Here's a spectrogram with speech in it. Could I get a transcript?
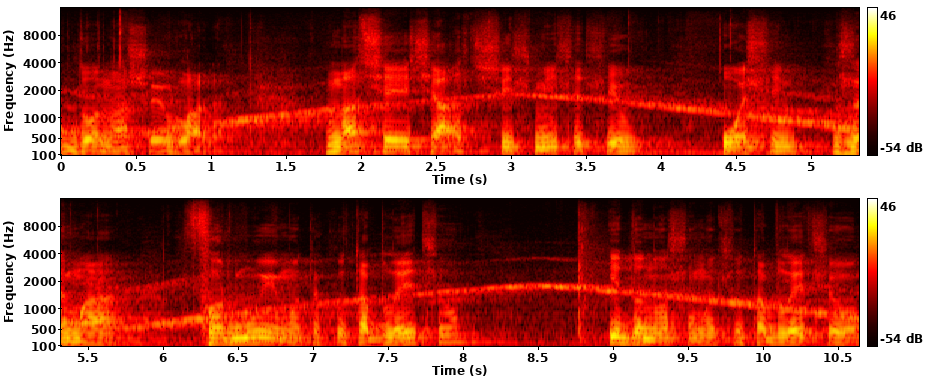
до нашої влади. У нас ще є час, 6 місяців, осінь, зима. Формуємо таку таблицю і доносимо цю таблицю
